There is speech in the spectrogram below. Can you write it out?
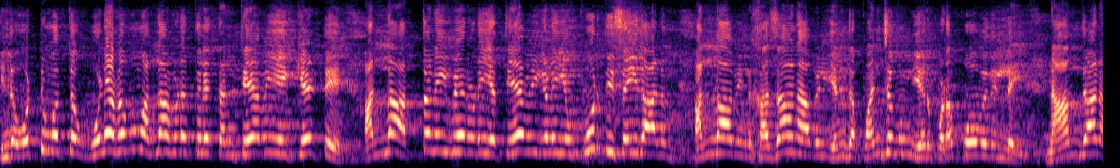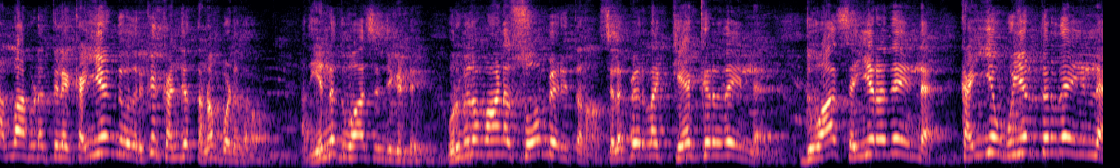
இந்த ஒட்டுமொத்த உலகமும் அல்லாஹ்விடத்தில் தன் தேவையை கேட்டு அல்லாஹ் அத்தனை பேருடைய தேவைகளையும் பூர்த்தி செய்தாலும் அல்லாவின் ஹசானாவில் எந்த பஞ்சமும் ஏற்பட போவதில்லை. நாம் தான் அல்லாஹ்விடத்திலே கையேந்துவதற்கு கஞ்சத்தனப்படுகிறோம். அது என்ன துவா செஞ்சுக்கிட்டு? ஒரு விதமான சோம்பேறித்தனம். சில பேர்லாம் கேட்கறதே இல்லை. துவா செய்யறதே இல்லை. கையை உயர்த்துறதே இல்லை.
